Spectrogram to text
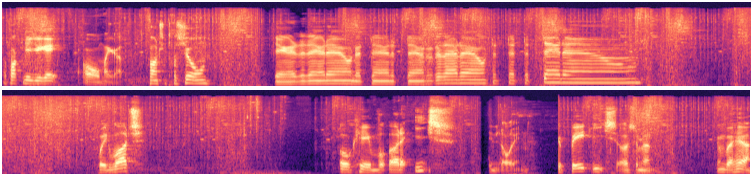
Og fuck gik ikke af. Oh my god. Koncentration. Wait, what? Okay, hvor er der is? Det er løgn. Jeg kan bait is også, mand. Den var her.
